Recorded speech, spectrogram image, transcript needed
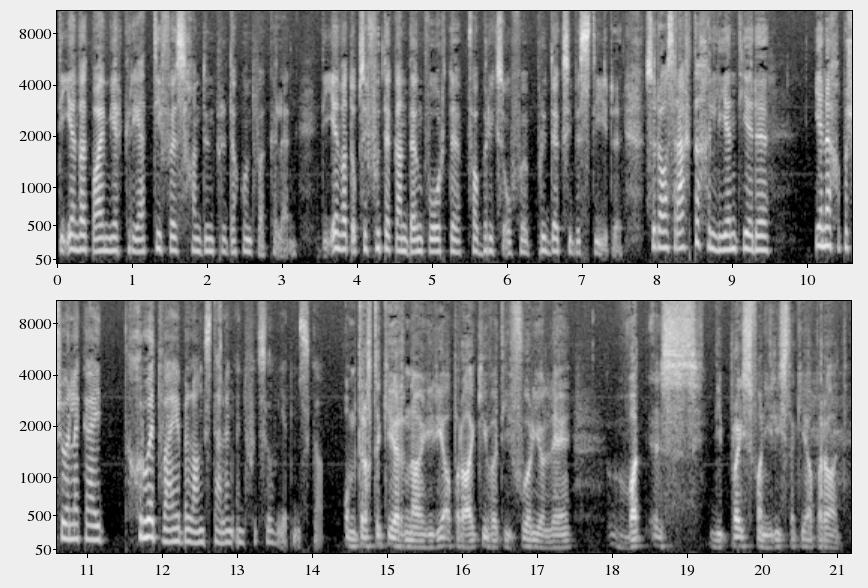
die een wat baie meer kreatief is gaan doen produkontwikkeling die een wat op sy voete kan dink word 'n fabrieks of 'n produksiebestuurder so daar's regte geleenthede enige persoonlikheid groot wye belangstelling in voedselwetenskap. Om terug te keer na hierdie apparaatjie wat hier voor jou lê, wat is die prys van hierdie stukkie apparaat?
